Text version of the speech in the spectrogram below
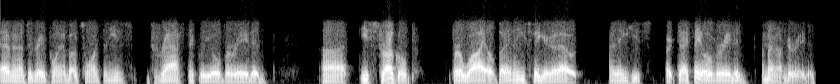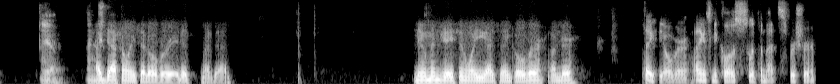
Evan. That's a great point about Swanson. He's drastically overrated. Uh, he struggled for a while, but I think he's figured it out. I think he's. Or did I say overrated? I meant underrated. Yeah. I definitely said overrated. My bad. Newman, Jason, what do you guys think? Over, under? Take the over. I think it's gonna be close with the Mets for sure.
